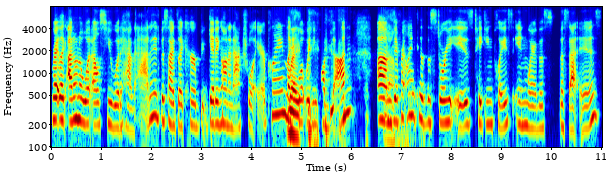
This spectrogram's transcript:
right? Like i don't know what else you would have added besides like her b- getting on an actual airplane. Like Right. what would you have done um Yeah. differently? Because the story is taking place in where this the set is.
